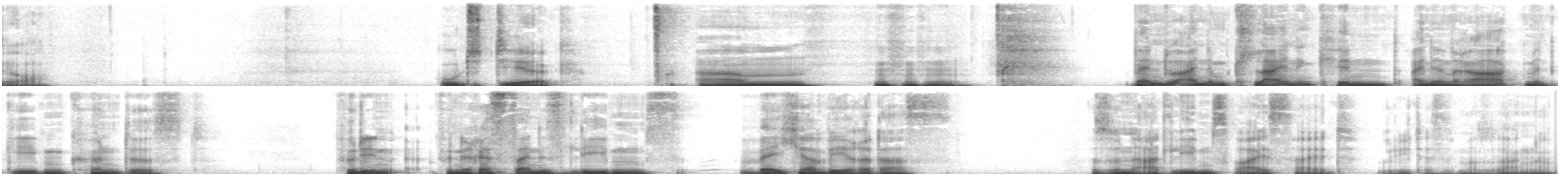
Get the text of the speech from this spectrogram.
Ja. Gut, Dirk. Ähm, Wenn du einem kleinen Kind einen Rat mitgeben könntest für den, für den Rest seines Lebens, welcher wäre das? Also eine Art Lebensweisheit, würde ich das jetzt mal so sagen, ne?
